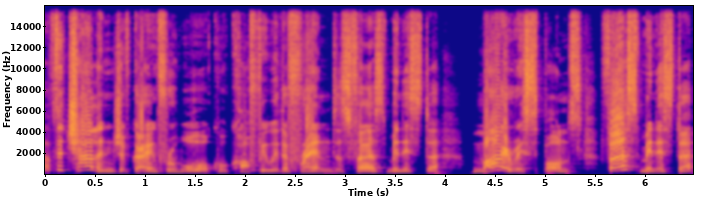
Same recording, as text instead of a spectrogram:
of the challenge of going for a walk or coffee with a friend as First Minister. My response First Minister,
